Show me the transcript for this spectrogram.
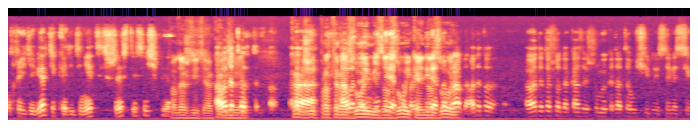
Вот хотите верьте, хотите нет, 6 тысяч лет. Подождите, а А как вот же, это... как а, же протерозой, мезозой, кайнозой? правда. А вот это, а вот это что доказывает, что мы когда-то учили в советских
